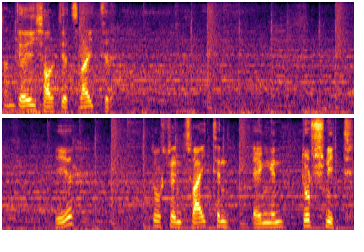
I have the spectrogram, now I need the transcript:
Dann gehe ich halt jetzt weiter. Hier durch den zweiten engen Durchschnitt.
